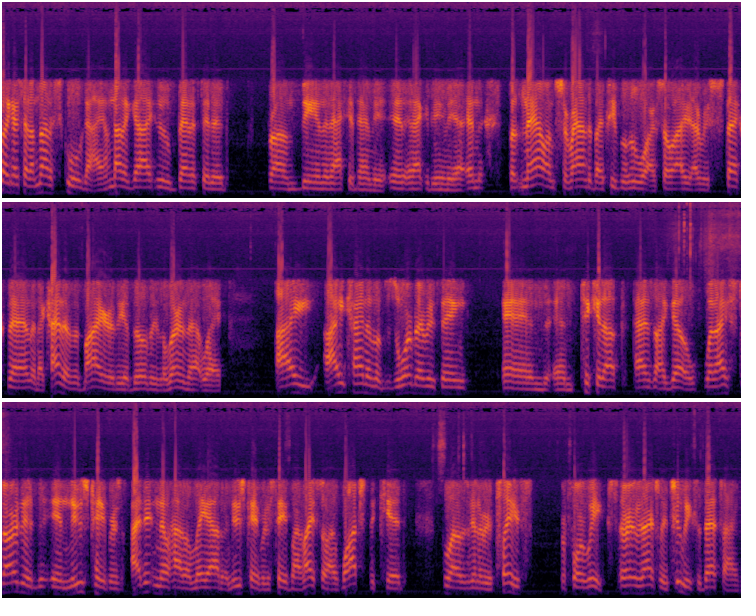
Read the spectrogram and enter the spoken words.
like I said, I'm not a school guy. I'm not a guy who benefited from being in academia. In academia, and but now I'm surrounded by people who are. So I, I respect them, and I kind of admire the ability to learn that way. I I kind of absorb everything and and pick it up as I go. When I started in newspapers, I didn't know how to lay out a newspaper to save my life, so I watched the kid who I was going to replace for four weeks, or it was actually two weeks at that time.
